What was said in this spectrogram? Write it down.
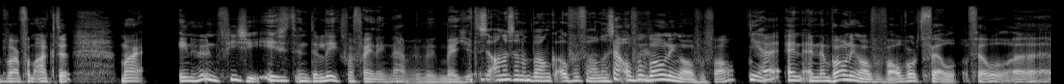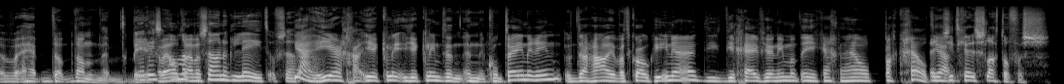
waarvan akte. Maar in hun visie is het een delict waarvan je denkt, nou, een beetje. Het is anders dan een bank overvallen. zeg Nou, of een maar. woningoverval. Ja. Hè? En, en een woningoverval wordt veel. veel eh, we heb- dan, dan ben Er je is geweld aan het. persoonlijk leed of zo. Ja, hier ga, je, klim- je klimt een, een container in. Daar haal je wat cocaïne uit. Die, die geef je aan iemand en je krijgt een heel pak geld. En je Ja. ziet geen slachtoffers.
